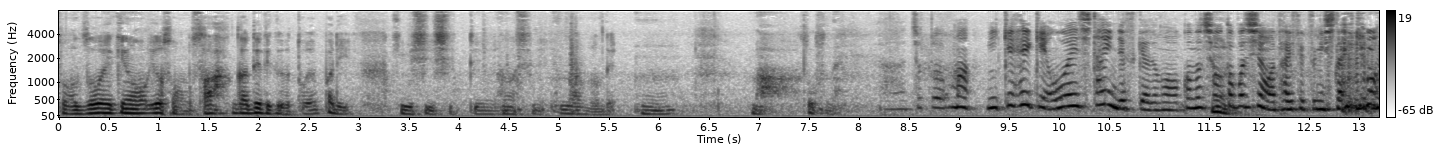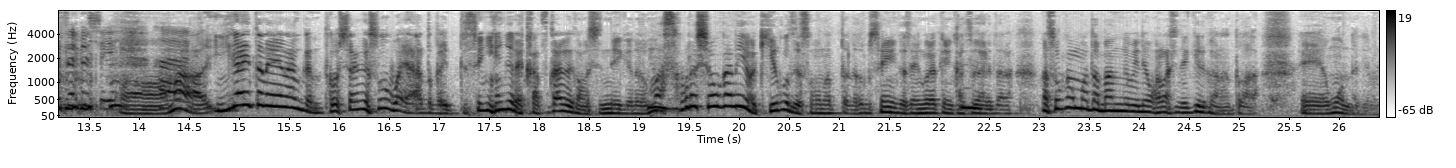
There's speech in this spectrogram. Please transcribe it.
その増益の予想の差が出てくると、やっぱり厳しいしっていう話になるので、うん、まあ、そうですね。ちょっとまあ日経平均応援したいんですけれどもこのショートポジションは大切にしたい気もするし、うん。はい、まあ意外とねなんか年上げ相場やとか言って1000円ぐらい担がれるかもしれないけど、うん、まあそれしょうがねえわ切ろうぜそうなったら1000円か1500円担がれたら、うん、まあ、そこはまた番組でお話できるかなとは、えー、思うんだけどね、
